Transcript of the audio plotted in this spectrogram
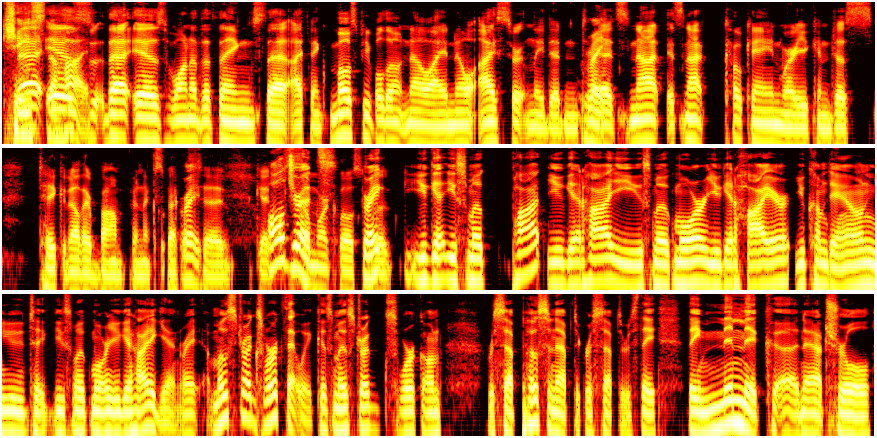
chase That the high. that is one of the things that I think most people don't know. I know I certainly didn't. Right. It's not it's not cocaine where you can just take another bump and expect Right. to get all drugs somewhere close right to the you get you smoke pot you get high you smoke more you get higher you come down you take you smoke more you get high again right? Most drugs work that way because most drugs work on recept postsynaptic receptors. They they mimic a natural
